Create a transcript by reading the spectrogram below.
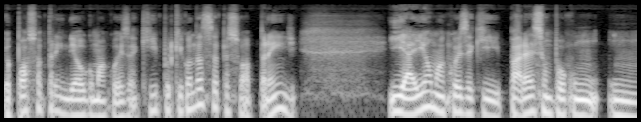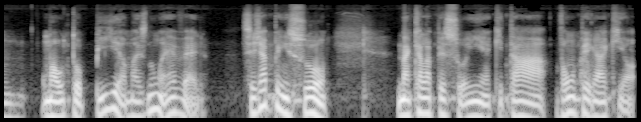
eu posso aprender alguma coisa aqui, porque quando essa pessoa aprende, e aí é uma coisa que parece um pouco um- um- uma utopia, mas não é, velho. Você já pensou naquela pessoinha que tá, vamos pegar aqui, ó,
